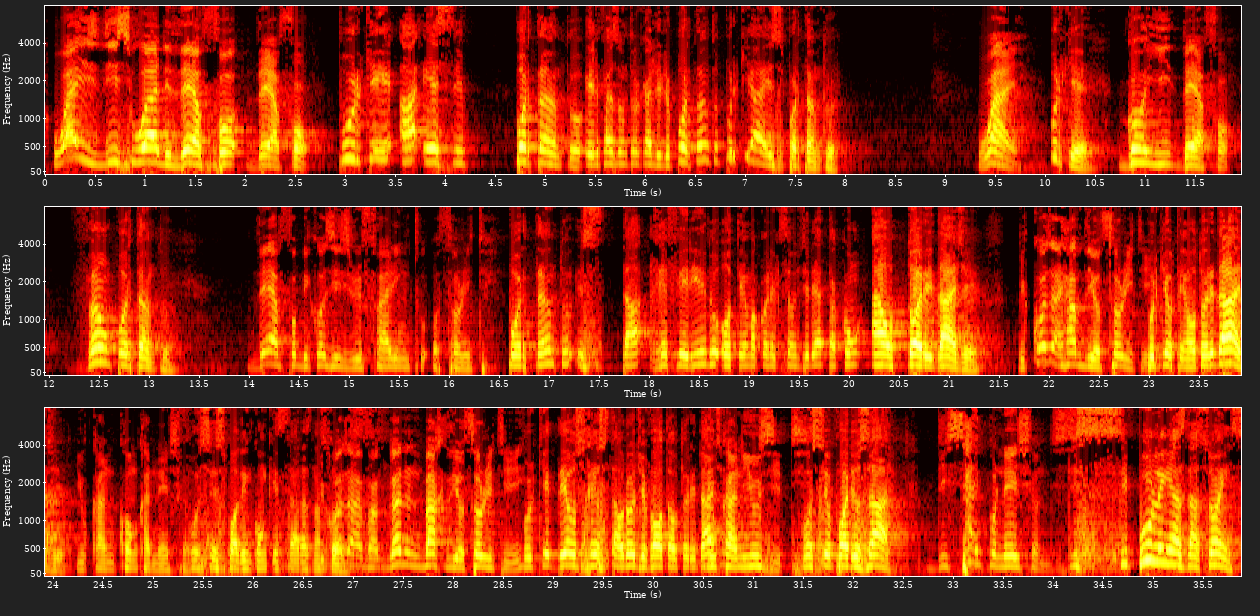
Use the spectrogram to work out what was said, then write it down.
Why is this word therefore, therefore? Por que há esse portanto? Ele faz um trocadilho. Portanto, por que há esse portanto? Why? Por quê? Go ye therefore. Vão, portanto. Therefore, because he's referring to authority. Portanto, está referido ou tem uma conexão direta com a autoridade. Because I have the authority, Porque eu tenho autoridade, you can conquer nations. vocês podem conquistar as nações. Because I've gotten back the authority, Porque Deus restaurou de volta a you autoridade, can use it. você pode usar. Disciple nations. Discipulem as nações.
